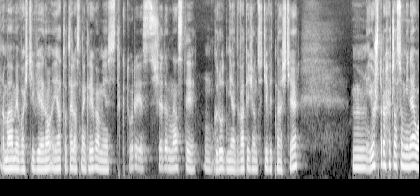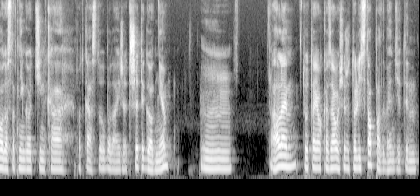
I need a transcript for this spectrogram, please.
Mamy właściwie, no ja to teraz nagrywam, jest, który jest 17 grudnia 2019. Mm, już trochę czasu minęło od ostatniego odcinka podcastu, bodajże 3 tygodnie. Mm, ale tutaj okazało się, że to listopad będzie tym.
